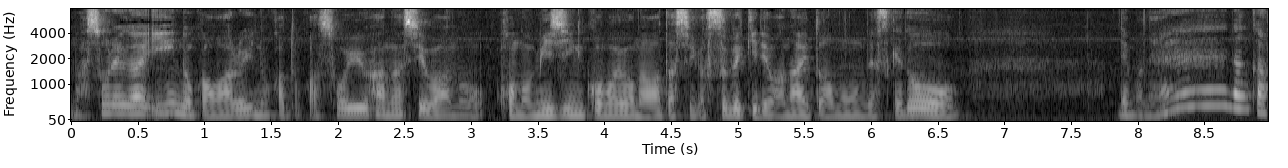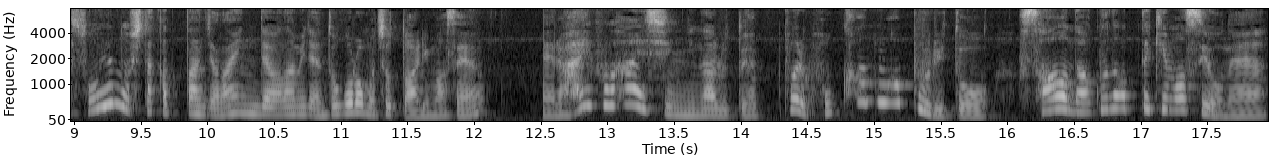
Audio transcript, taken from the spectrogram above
まあ、それがいいのか悪いのかとかそういう話はあのこのミジンコのような私がすべきではないとは思うんですけどでもねなんかそういうのしたかったんじゃないんだよなみたいなところもちょっとありません？ライブ配信になるとやっぱり他のアプリと差なくなってきますよね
